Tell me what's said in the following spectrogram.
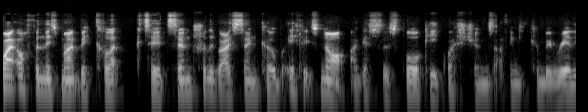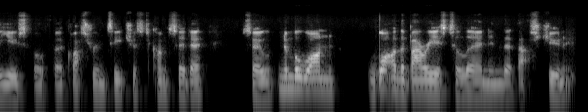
quite often this might be collected centrally by SENCO, but if it's not, I guess there's four key questions I think it can be really useful for classroom teachers to consider. So number one, what are the barriers to learning that that student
